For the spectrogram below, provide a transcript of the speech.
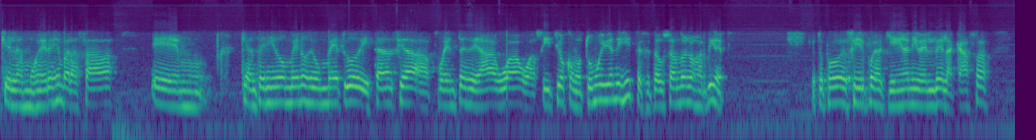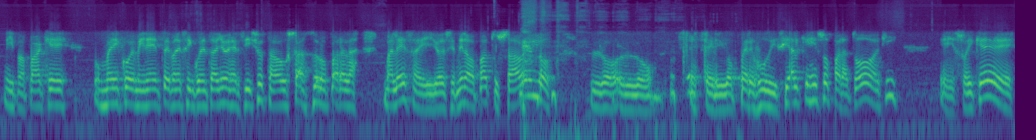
que las mujeres embarazadas em, que han tenido menos de un metro de distancia a fuentes de agua o a sitios, como tú muy bien dijiste, se está usando en los jardines. Yo te puedo decir, pues aquí a nivel de la casa, mi papá que un médico eminente de más de 50 años de ejercicio estaba usándolo para la maleza y yo decía, mira papá, tú sabes lo, lo, lo, este, lo perjudicial que es eso para todos aquí. Eso hay que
